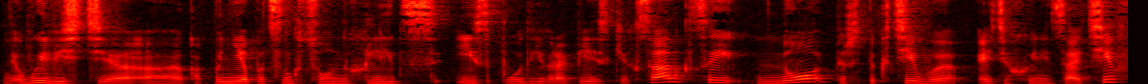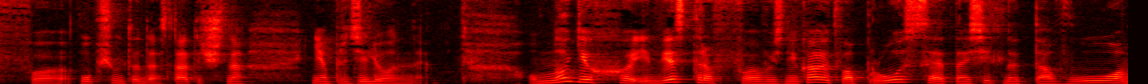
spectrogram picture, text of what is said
вывести э, как бы неподсанкционных лиц из-под европейских санкций, но перспективы этих инициатив, в общем-то, достаточно неопределенные. У многих инвесторов возникают вопросы относительно того,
